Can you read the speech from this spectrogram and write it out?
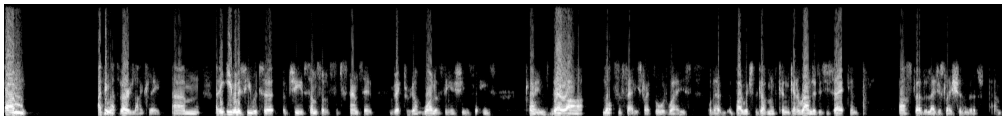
Um, I think that's very likely. Um, I think even if he were to achieve some sort of substantive victory on one of the issues that he's claimed, there are lots of fairly straightforward ways by which the government can get around it. As you say, it can pass further legislation that um,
